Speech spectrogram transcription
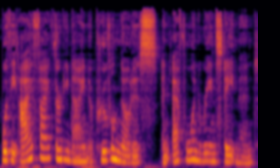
With the I 539 approval notice and F1 reinstatement,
